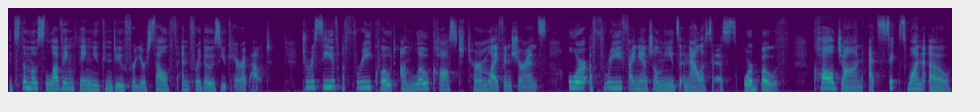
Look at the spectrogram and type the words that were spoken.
It's the most loving thing you can do for yourself and for those you care about. To receive a free quote on low cost term life insurance or a free financial needs analysis, or both, call John at 610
